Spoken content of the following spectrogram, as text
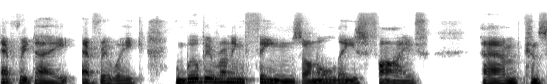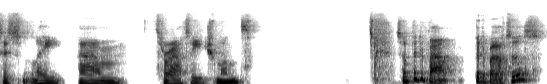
every day, every week, and we'll be running themes on all these five um, consistently um, throughout each month. So a bit about bit about us.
